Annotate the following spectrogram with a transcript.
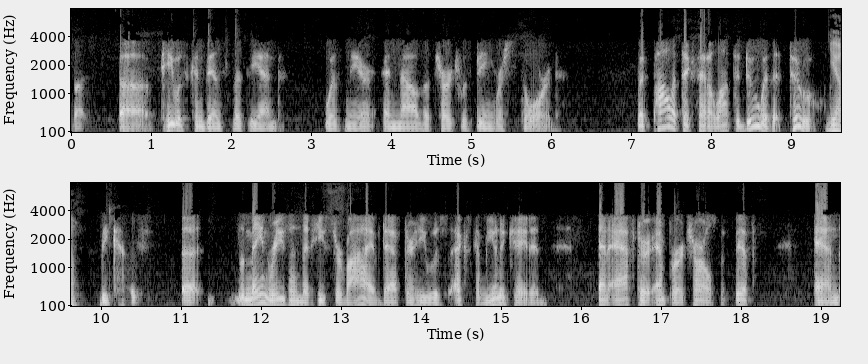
but uh, he was convinced that the end was near, and now the church was being restored. But politics had a lot to do with it too Yeah. because uh, the main reason that he survived after he was excommunicated and after Emperor Charles V and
